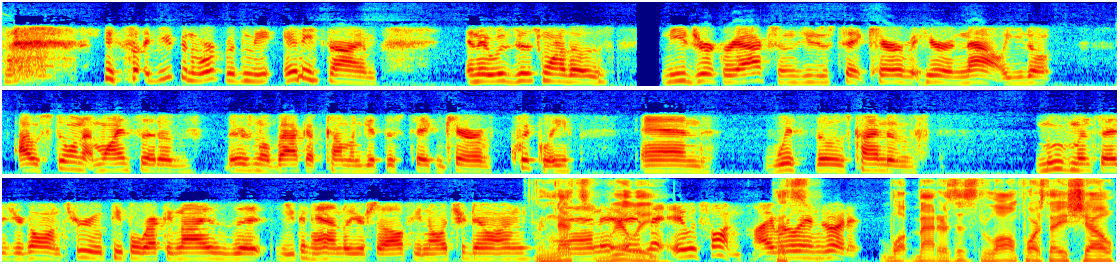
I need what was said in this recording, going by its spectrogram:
He's like, "You can work with me anytime," and it was just one of those knee-jerk reactions. You just take care of it here and now. You don't. I was still in that mindset of there's no backup coming, get this taken care of quickly. And with those kind of movements as you're going through, people recognize that you can handle yourself, you know what you're doing. And that's and it, really, it, it, was fun. I really enjoyed it. What matters. This is the Law Enforcement Show.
